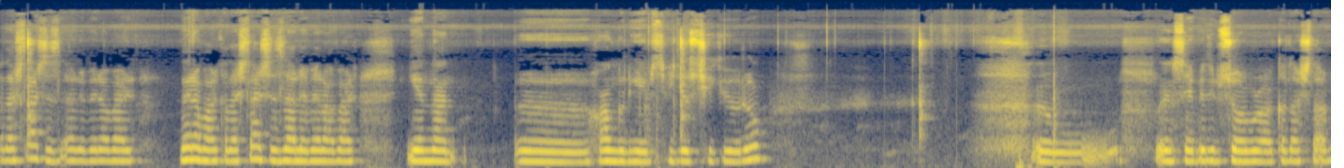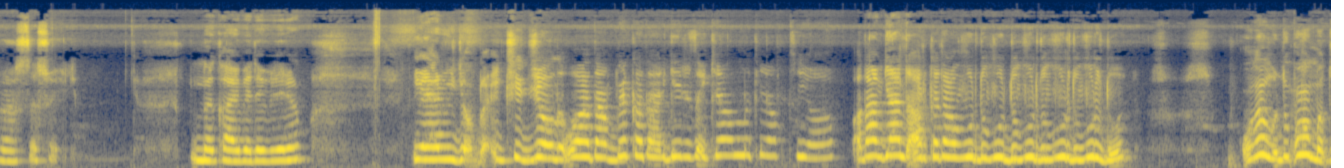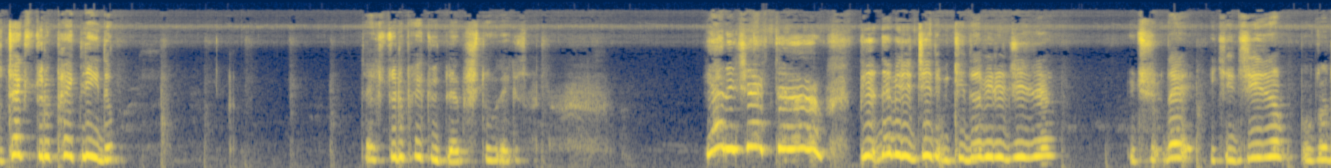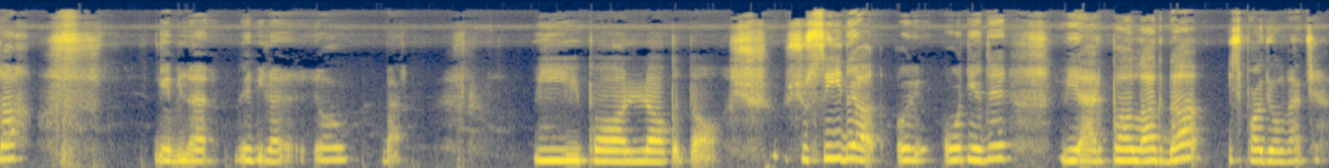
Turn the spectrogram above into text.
Arkadaşlar sizlerle beraber merhaba arkadaşlar sizlerle beraber yeniden e, Hunger Games videosu çekiyorum. E, en sevmediğim server arkadaşlar ben size söyleyeyim. Bunu da kaybedebilirim. Diğer videomda ikinci oldu. O adam ne kadar gerizekalılık yaptı ya. Adam geldi arkadan vurdu vurdu vurdu vurdu vurdu. Ona vurdum olmadı. Tekstürü pekliydim. Tekstürü pek yüklemiştim ne güzel. Yani çektim. Bir de birinciydim. ikide birinciydim. Üçde ikinciydim. Burada da ne bile ne biliyorum ben. Vipalak'da şu, şu C'de 17 Vierpalak'da İspanyol bence.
